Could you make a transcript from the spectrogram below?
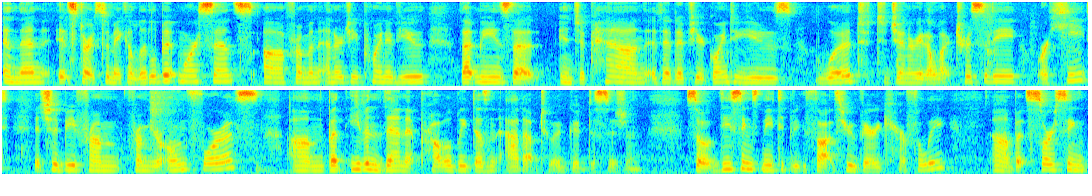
and then it starts to make a little bit more sense uh, from an energy point of view. That means that in Japan, that if you're going to use wood to generate electricity or heat, it should be from, from your own forests. Um, but even then, it probably doesn't add up to a good decision. So these things need to be thought through very carefully. Uh, but sourcing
